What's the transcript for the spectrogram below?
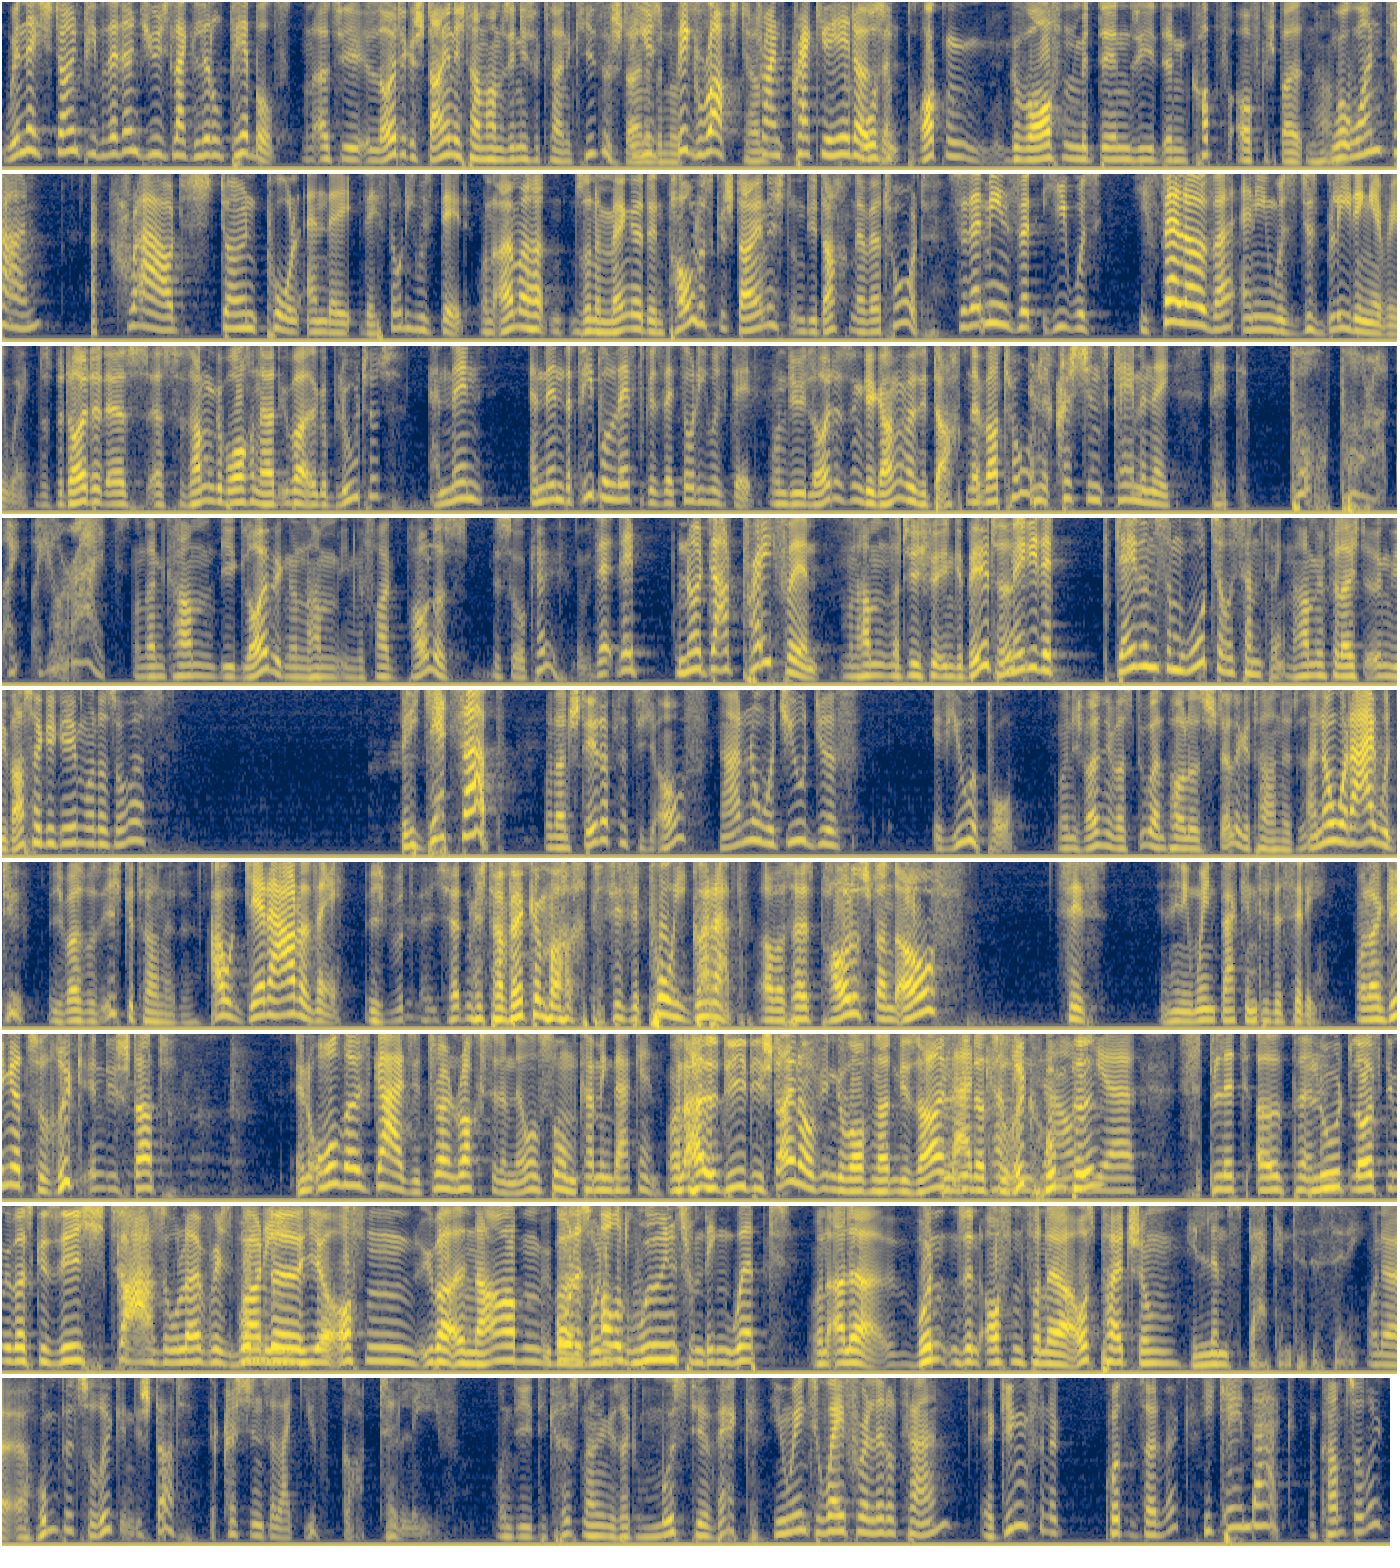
when they stone people, they don't use like little pebbles. Und als sie Leute gesteinigt haben, haben sie nicht so kleine They Kieselsteine use benutzt. big rocks to Sie try haben and crack your head große open. Brocken geworfen, mit denen sie den Kopf aufgespalten haben. Well, one time, a crowd stoned Paul and they, they thought he was dead. Und einmal hat so eine Menge den Paulus gesteinigt und die dachten, er wäre tot. So that means that he was, he fell over and he was just bleeding everywhere. Das bedeutet, er ist, er ist zusammengebrochen, er hat überall geblutet. And then, and then the people left because they thought he was dead. Und die Leute sind gegangen, weil sie dachten, er war tot. And the Christians came and they, they, they Paul, Paul, are, are you all right? Und dann kamen die Gläubigen und haben ihn gefragt, Paulus, bist du okay? They, they no doubt prayed for him. Und haben natürlich für ihn gebetet Maybe they gave him some water or something. und haben ihm vielleicht irgendwie Wasser gegeben oder sowas. But he gets up. Und dann steht er plötzlich auf. Now, I don't know what you would do if, if you were Paul. Und ich weiß nicht, was du an Paulus Stelle getan hättest. I know what I would do. Ich weiß, was ich getan hätte. I would get out of there. Ich, würd, ich hätte mich da weggemacht. It says that Paul, he got up. Aber es heißt, Paulus stand auf It says, and then he went back into the city. und dann ging er zurück in die Stadt. And all those guys who'd thrown rocks at him, they all saw him coming back in. Und all die, die Steine auf ihn geworfen hatten, die sahen ihn down zurückhumpeln. here, split open, Blut läuft ihm übers Gesicht. scars all over his Wunde body, hier offen, überall Narben, all überall old Wunden. wounds from being whipped. Und alle Wunden sind offen von der Auspeitschung. He limps back into the city. Und er, er humpelt zurück in die Stadt. The Christians are like, You've got to leave. Und die, die Christen haben ihm gesagt, du musst hier weg. He went away for a little time. Er ging für eine kurze Zeit weg He came back und kam zurück.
